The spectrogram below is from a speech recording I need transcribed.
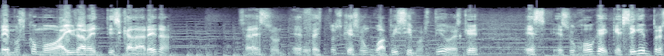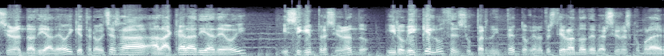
vemos como hay una ventisca de arena. ¿Sabes? Son efectos que son guapísimos, tío. Es que es, es un juego que, que sigue impresionando a día de hoy, que te lo echas a, la cara a día de hoy y sigue impresionando. Y lo bien que luce en Super Nintendo, que no te estoy hablando de versiones como la de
